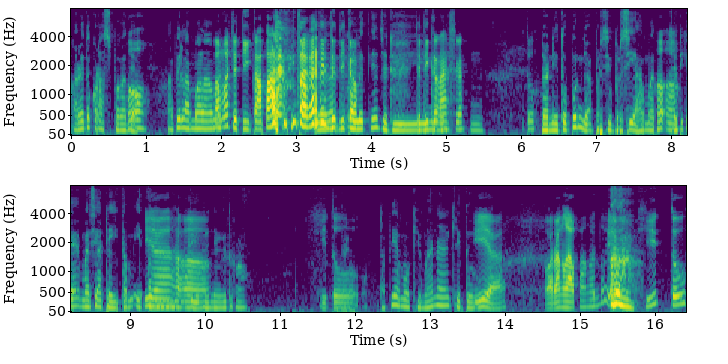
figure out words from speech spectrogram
Karena itu keras banget ya. Oh, oh, tapi lama-lama lama jadi kapalan ya tangannya kan, jadi kulitnya jadi jadi keras kan dan itu pun nggak bersih bersih amat Heeh. jadi kayak masih ada hitam-hitam Iya, di heeh. itunya gitu kan itu tapi ya mau gimana gitu Iya, orang lapangan tuh ya gitu.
